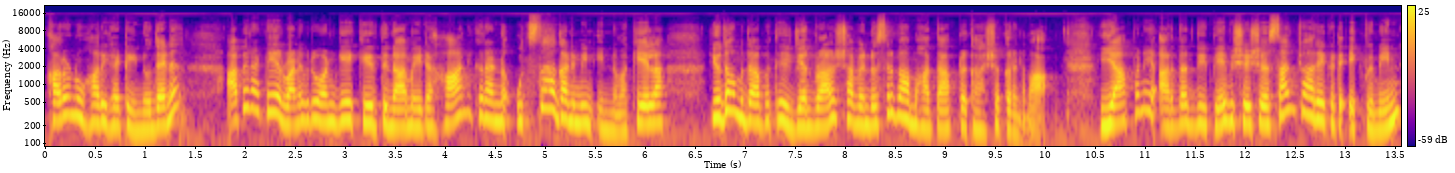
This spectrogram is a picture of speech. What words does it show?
කරුණු හරි හැටි නොදැන අප රටේ රණවිරුවන්ගේ කීර්තිනාමයට හානි කරන්න උත්සාහ ගනිමින් ඉන්නවා කියලා යුද හමුදාපති ජෙනරාල් ශවෙන්ඩ්‍ර සිල්වා මහතා ප්‍රකාශ කරනවා. යාපනයේ අර්ධද්වීපයේ විශේෂ සංචාරයකට එක්වමින්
